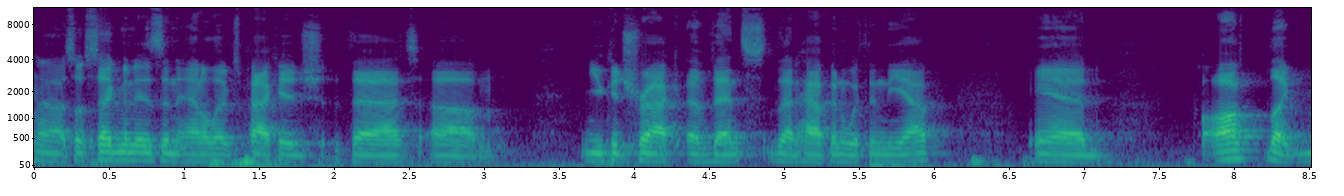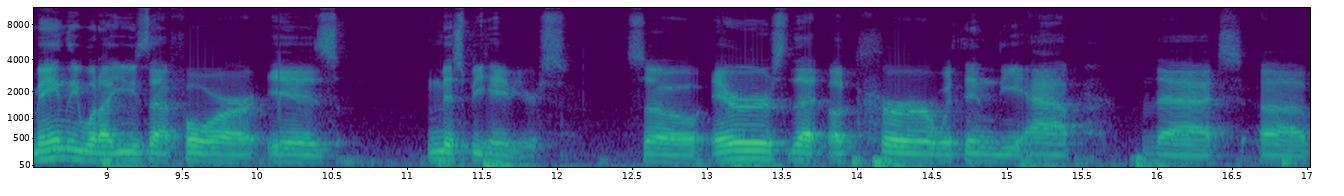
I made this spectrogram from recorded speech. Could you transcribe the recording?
Uh, so Segment is an analytics package that um, you can track events that happen within the app, and off, like mainly what I use that for is misbehaviors. So errors that occur within the app that um,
